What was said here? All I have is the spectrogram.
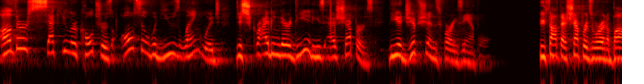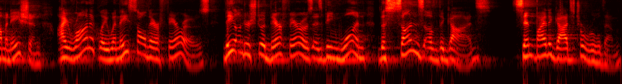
other secular cultures also would use language describing their deities as shepherds. The Egyptians, for example, who thought that shepherds were an abomination, ironically, when they saw their pharaohs, they understood their pharaohs as being one, the sons of the gods, sent by the gods to rule them.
